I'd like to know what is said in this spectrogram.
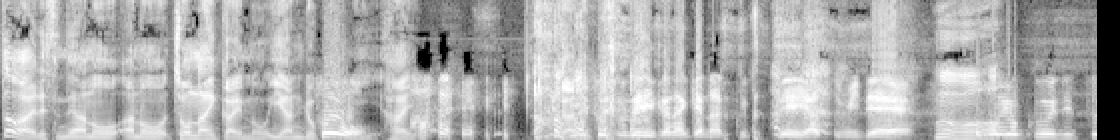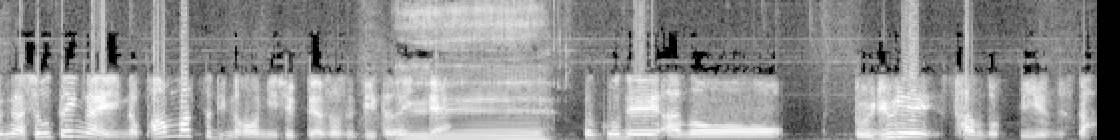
日はあれですね、あの、あの、町内会の慰安旅。行に、はい。れて引率で行かなきゃなくて、休みで、その翌日が商店街のパン祭りの方に出店させていただいて。そこで、あのーブリュレサンドっていうんですか？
